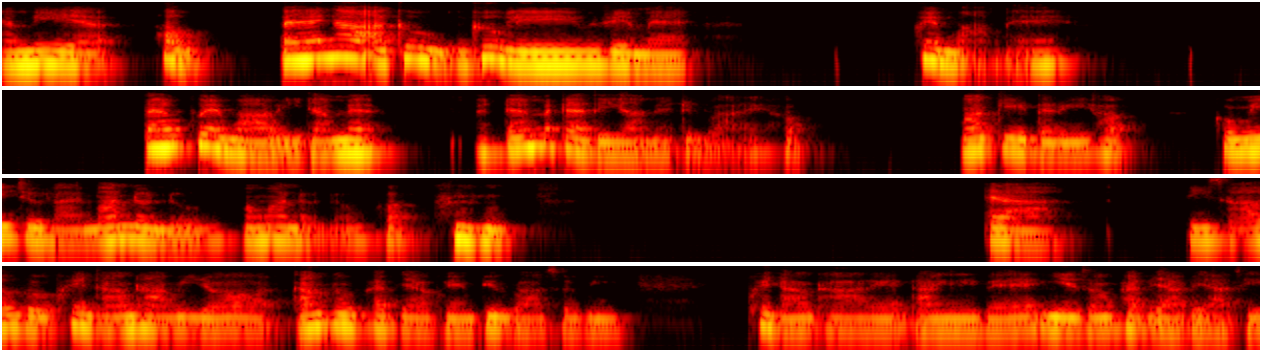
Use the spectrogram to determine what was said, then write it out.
အမေရဲ့ဟုတ်ဘန်းကအခုအခုလေးပြင်မယ်ဖွင့်ပါမယ်ပန်းဖွင့်ပါပြီဒါမဲ့မတမ်းမတက်သေးရနဲ့တူပါတယ်ဟုတ်မကေတရီဟုတ်ကိုမင်းဂျူလိုက်မနုနုမမနုနုဟုတ်အဲ့ဒါဒီစာအုပ်ကိုခွင့်တောင်းထားပြီးတော့ကောင်းနှုတ်ဖတ်ပြခွင့်ပြုပါဆိုပြီး ခွင့်တောင်းထားတဲ့အတိုင်းလေးပဲအရင်ဆုံးဖတ်ပြပါရစေ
